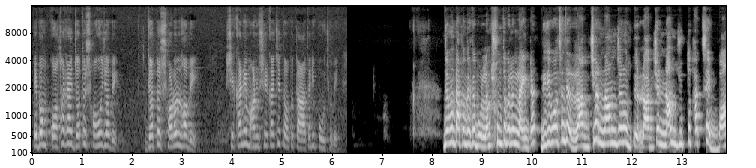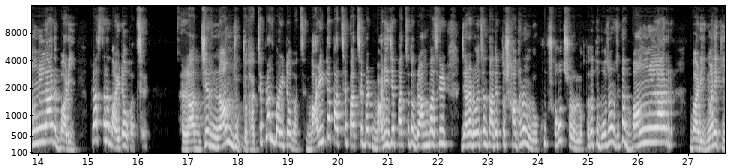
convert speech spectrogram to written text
এবং কথাটা যত সহজ হবে, যত সরল হবে, সেখানে মানুষের কাছে তত তাড়াতাড়ি পৌঁছবে। যেমনটা আপনাদেরকে বললাম, শুনতে পেলেন লাইনটা। দিদি বলছেন যে, রাজ্যের নাম যেন, রাজ্যের নাম যুক্ত থাকছে বাংলার বাড়ি প্লাস তারা বাড়িটাও পাচ্ছে। রাজ্যের নাম যুক্ত থাকছে প্লাস বাড়িটাও পাচ্ছে। বাড়িটা পাচ্ছে পাচ্ছে বাট বাড়ি যে পাচ্ছে তো গ্রামবাসীর যারা রয়েছেন, তাদের তো সাধারণ লোক, খুব সহজ সরল লোক, তাদের তো বোঝানো উচিত না, বাংলার বাড়ি মানে কি?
